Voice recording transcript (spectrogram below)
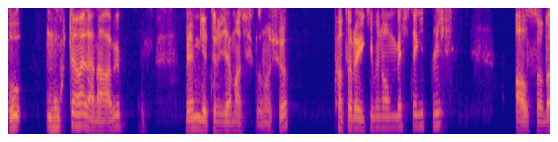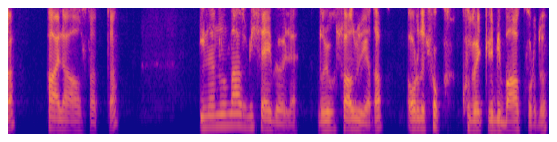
Bu muhtemelen abi benim getireceğim açıklama şu. Katar'a 2015'te gitmiş. Alsa'da. Hala Alsat'ta. İnanılmaz bir şey böyle. Duygusal bir adam. Orada çok kuvvetli bir bağ kurdu.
